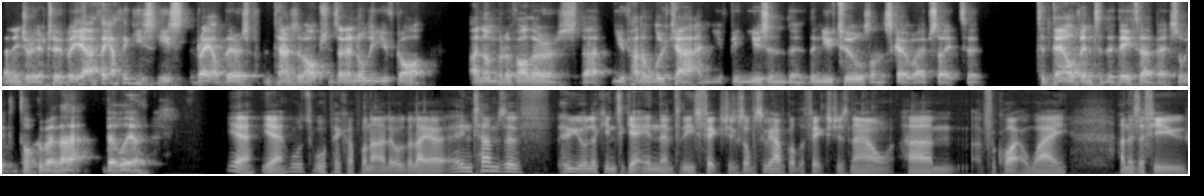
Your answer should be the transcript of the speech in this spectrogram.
an injury or two, but yeah, I think I think he's he's right up there in terms of options. And I know that you've got a number of others that you've had a look at, and you've been using the the new tools on the Scout website to to delve into the data a bit, so we can talk about that a bit later. Yeah, yeah, we'll we'll pick up on that a little bit later. In terms of who you're looking to get in then for these fixtures, because obviously we have got the fixtures now um, for quite a way, and there's a few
